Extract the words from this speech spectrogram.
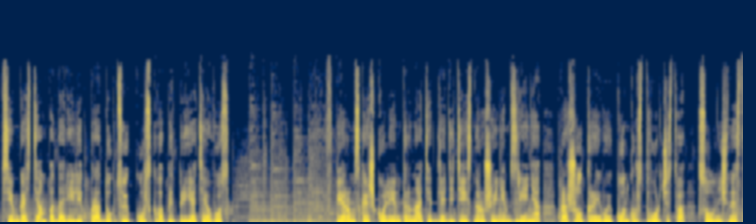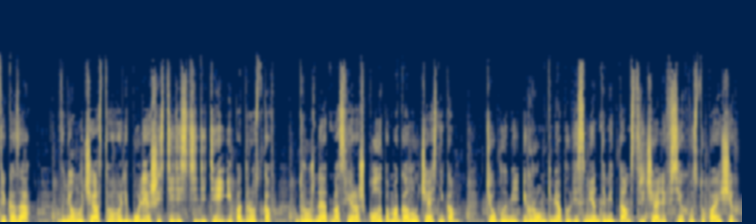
Всем гостям подарили продукцию Курского предприятия ВОЗ. Пермской школе-интернате для детей с нарушением зрения прошел краевой конкурс творчества «Солнечная стрекоза». В нем участвовали более 60 детей и подростков. Дружная атмосфера школы помогала участникам. Теплыми и громкими аплодисментами там встречали всех выступающих.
